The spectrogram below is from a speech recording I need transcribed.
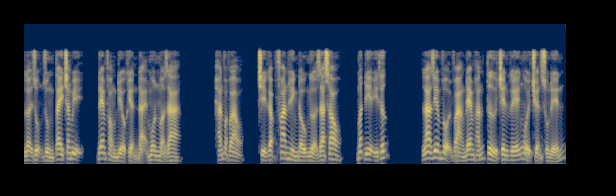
lợi dụng dùng tay trang bị, đem phòng điều khiển đại môn mở ra. Hắn vọt vào, chỉ gặp phan hình đầu ngựa ra sau, mất đi ý thức la diêm vội vàng đem hắn từ trên ghế ngồi chuyển xuống đến,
